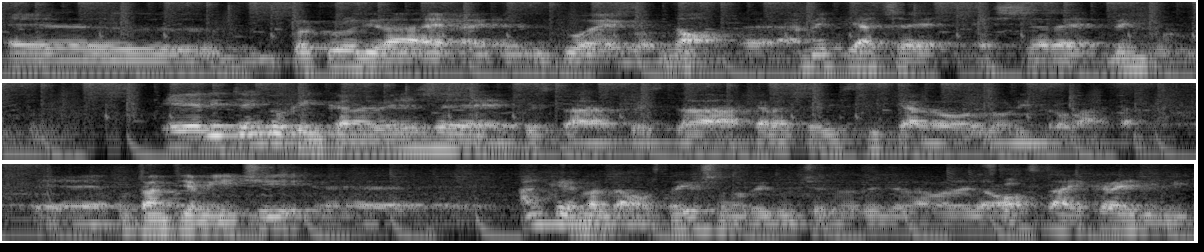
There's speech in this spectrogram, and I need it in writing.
eh, qualcuno dirà eh, è il tuo ego. No, eh, a me piace essere ben voluto e ritengo che in canavese questa, questa caratteristica l'ho, l'ho ritrovata. Eh, ho tanti amici, eh, anche in Val d'Aosta, io sono reduce della Valle d'Aosta e credimi,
